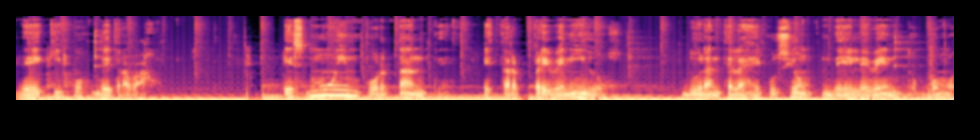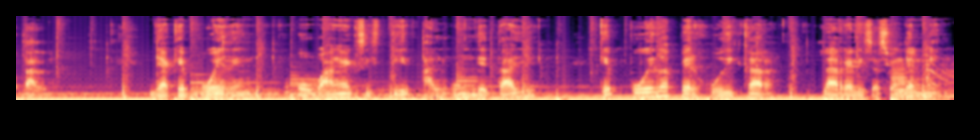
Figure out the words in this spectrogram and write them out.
de equipos de trabajo. Es muy importante estar prevenidos durante la ejecución del evento como tal, ya que pueden o van a existir algún detalle que pueda perjudicar la realización del mismo.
